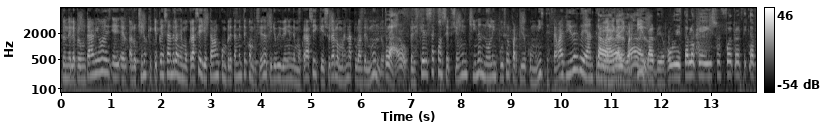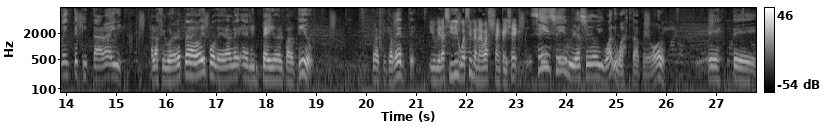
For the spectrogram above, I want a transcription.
donde le preguntaban eh, eh, a los chinos que qué pensaban de las democracias y ellos estaban completamente convencidos de que ellos vivían en democracia y que eso era lo más natural del mundo. Claro. Pero es que esa concepción en China no la impuso el Partido Comunista, estaba allí desde antes Estaba de la llegada del partido. El Partido Comunista lo que hizo fue prácticamente quitar ahí a la figura del emperador y poner al, el imperio del partido. Prácticamente. Y hubiera sido igual si ganaba Chiang Kai-shek. Sí, sí, hubiera sido igual o hasta peor. Este,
